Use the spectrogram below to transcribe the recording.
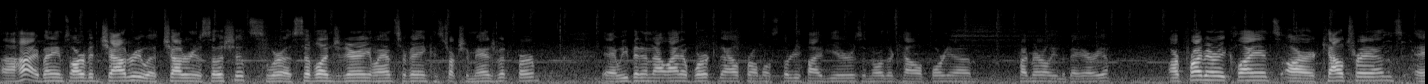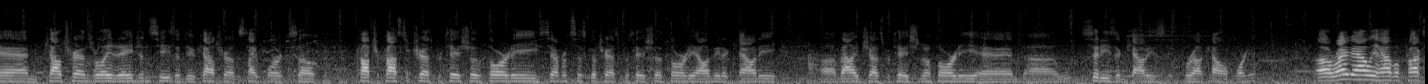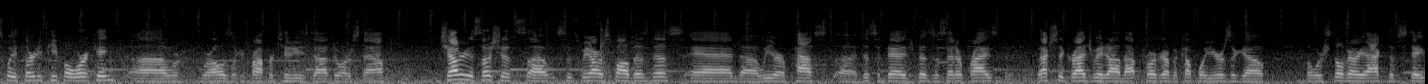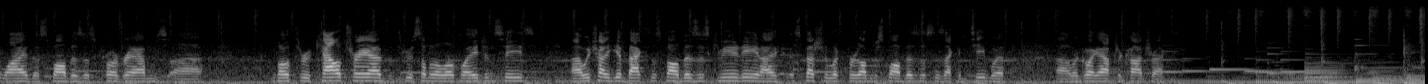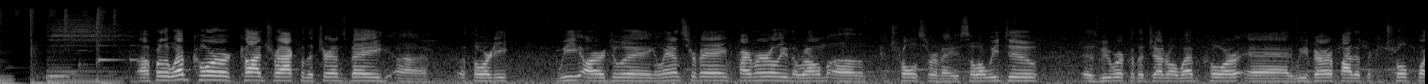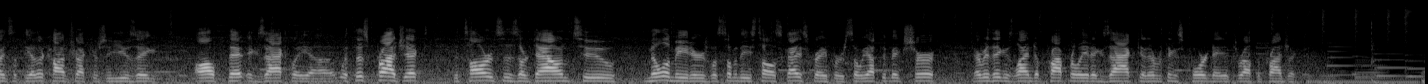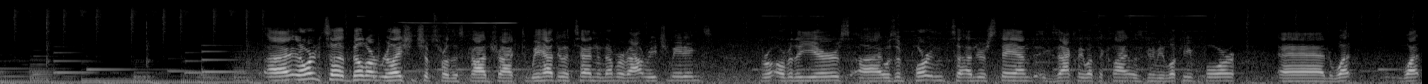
Uh, hi, my name is Arvind Chowdhury with Chowdhury Associates. We're a civil engineering, land surveying, construction management firm. And we've been in that line of work now for almost 35 years in Northern California, primarily in the Bay Area. Our primary clients are Caltrans and Caltrans related agencies that do Caltrans type work. So Contra Costa Transportation Authority, San Francisco Transportation Authority, Alameda County, uh, Valley Transportation Authority, and uh, cities and counties throughout California. Uh, right now we have approximately 30 people working. Uh, we're, we're, always looking for opportunities to add to our staff. Chowdhury Associates, uh, since we are a small business and uh, we are past uh, disadvantaged business enterprise, we actually graduated out of that program a couple of years ago, but we're still very active statewide, the small business programs, uh, both through Caltrans and through some of the local agencies. we try to give back to the small business community and I especially look for other small businesses I can team with when going after contracts. Uh, for the Webcor contract for the Transbay uh, Authority, we are doing land surveying primarily in the realm of control surveys. So what we do is we work with the general Webcor and we verify that the control points that the other contractors are using all fit exactly. Uh, with this project, the tolerances are down to millimeters with some of these tall skyscrapers, so we have to make sure everything is lined up properly and exact and everything's coordinated throughout the project. Uh, in order to build our relationships for this contract, we had to attend a number of outreach meetings through, over the years. Uh, it was important to understand exactly what the client was going to be looking for and what, what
